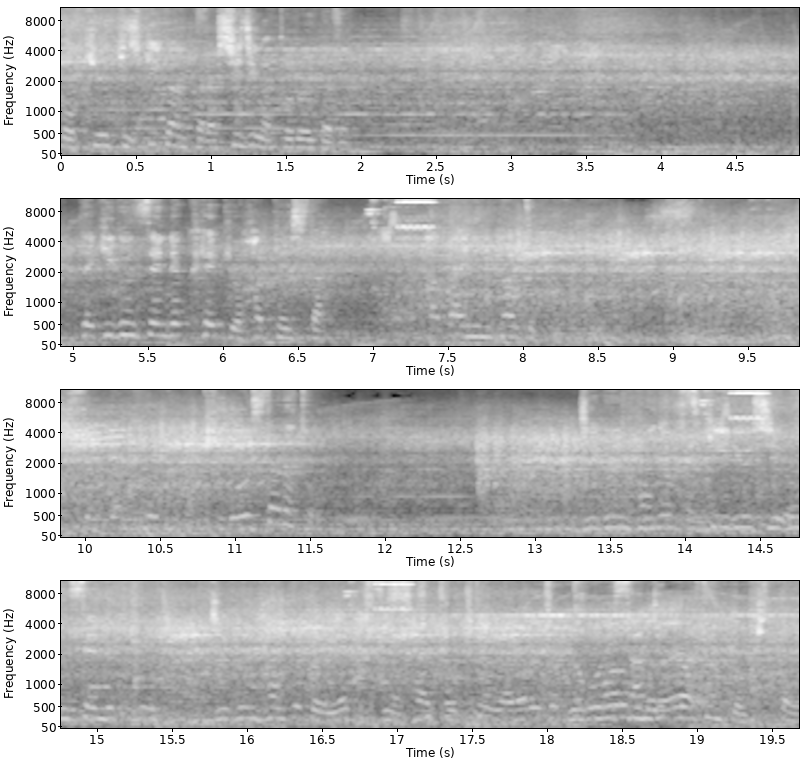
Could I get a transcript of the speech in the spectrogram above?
補給機指揮官から指示が届いたぞ。敵軍戦略兵器を発見した。破壊に向かうぞ。戦略兵器が起動しただと自軍ミノフスキー粒子軍戦自軍本拠点 X の最長値やられちゃりるんでね30%を切ったよ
